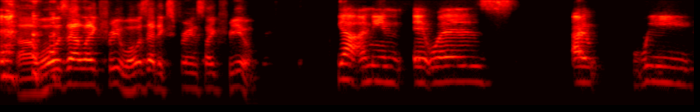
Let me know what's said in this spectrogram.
Uh, what was that like for you? What was that experience like for you? Yeah, I mean, it was. I we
